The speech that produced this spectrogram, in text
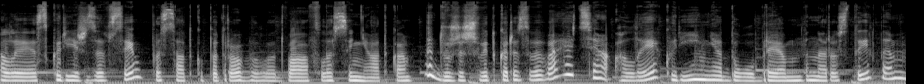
Але, скоріш за все, в посадку потрапило два фласенятка. Не дуже швидко розвиваються, але коріння добре наростили.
